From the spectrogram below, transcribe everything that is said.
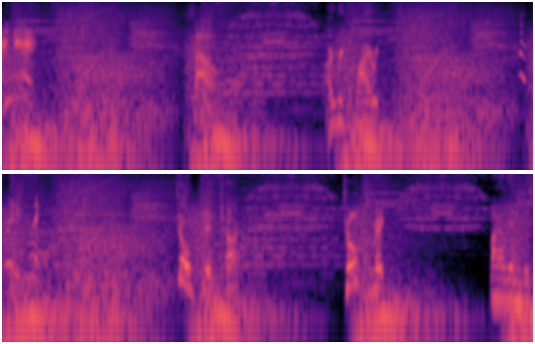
I'm in! So... I require Pretty great. Don't get cocked! Don't make... Violin dis...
